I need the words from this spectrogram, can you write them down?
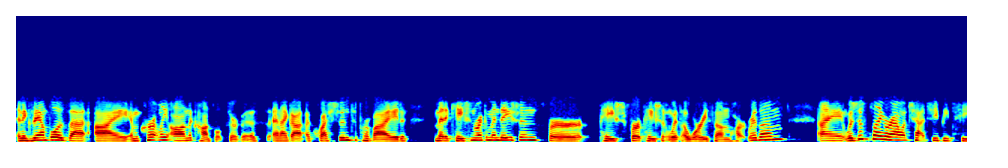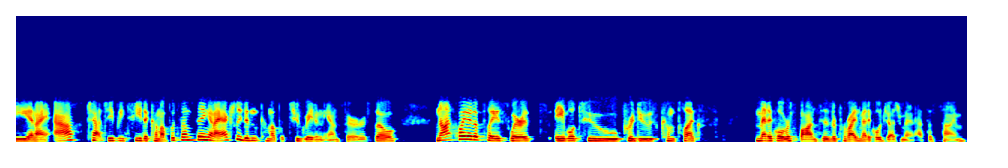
an example is that I am currently on the consult service and I got a question to provide medication recommendations for, for a patient with a worrisome heart rhythm. I was just playing around with ChatGPT and I asked ChatGPT to come up with something, and I actually didn't come up with too great an answer. So, not quite at a place where it's able to produce complex medical responses or provide medical judgment at this time.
